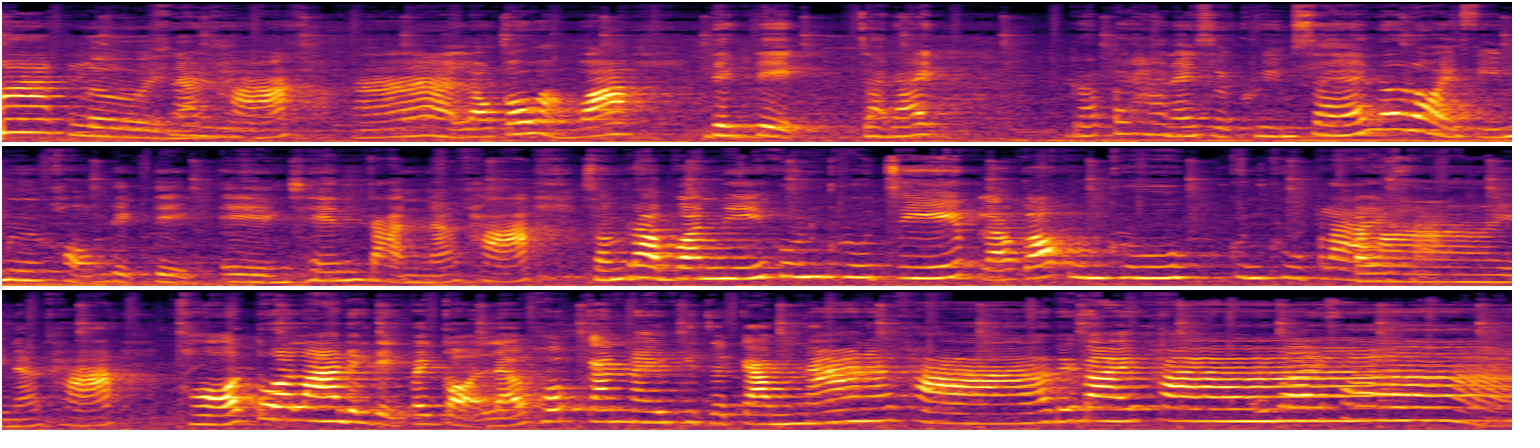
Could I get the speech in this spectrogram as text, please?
มาก ๆ เลยนะคะอ่าเราก็หวังว่าเด็กๆจะได้รับประทานไอศครีมแสนอร่อยฝีมือของเด็กๆเองเช่นกันนะคะสำหรับวันนี้คุณครูจิ๊บแล้วก็คุณครูคุณครูปลาปยค่ะลายนะคะ ขอตัวลาเด็กๆไปก่อนแล้วพบกันในกิจกรรมหน้านะคะ บ๊ายบายค่ะ บ๊ายบายค่ะ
